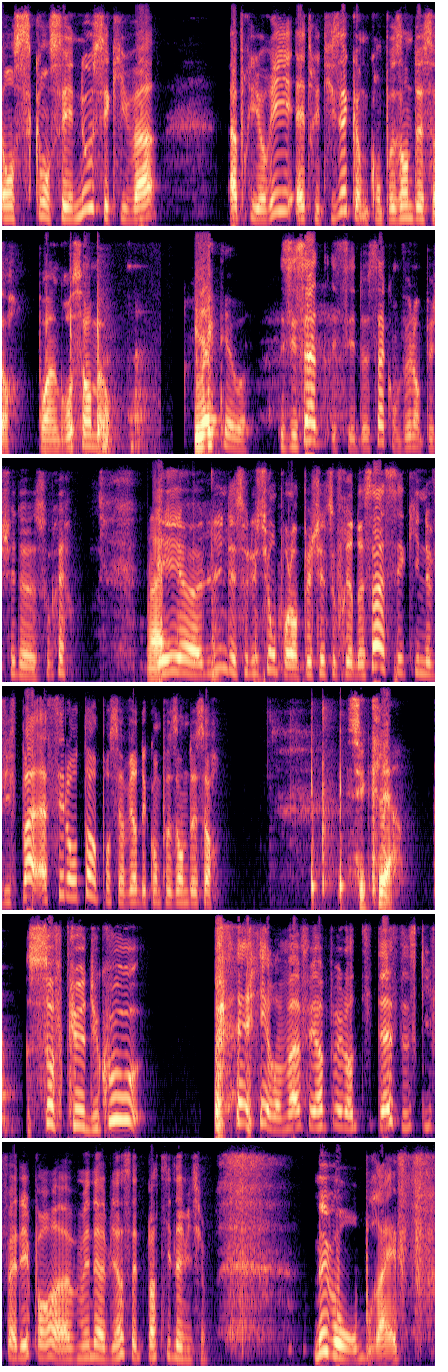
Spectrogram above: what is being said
on- ce qu'on sait nous, c'est qu'il va a priori être utilisé comme composante de sort pour un gros sort mort. Exactement. C'est ça, c'est de ça qu'on veut l'empêcher de souffrir. Ouais. Et euh, l'une des solutions pour l'empêcher de souffrir de ça, c'est qu'il ne vive pas assez longtemps pour servir de composante de sort. C'est clair. Sauf que du coup, Hiroma fait un peu l'antithèse de ce qu'il fallait pour euh, mener à bien cette partie de la mission. Mais bon, bref.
